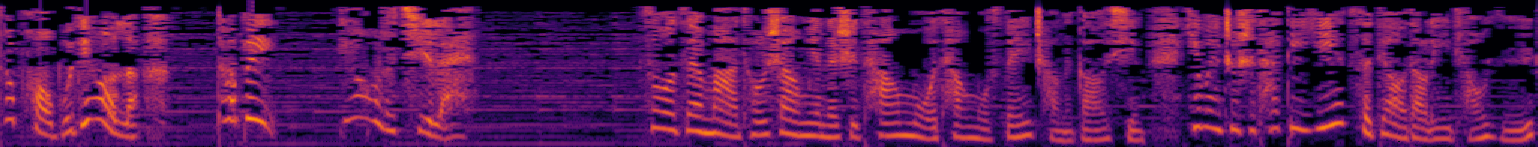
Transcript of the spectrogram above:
他跑不掉了，他被吊了起来。坐在码头上面的是汤姆，汤姆非常的高兴，因为这是他第一次钓到了一条鱼。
